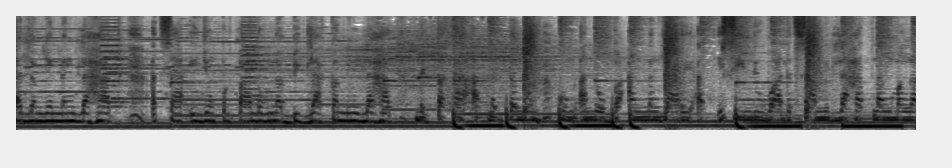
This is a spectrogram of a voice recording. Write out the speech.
alam niya ng lahat. At sa iyong pagpanog na bigla kaming lahat. Nagtaka at nagtanong kung ano ba ang nangyari At isiniwalat sa amin lahat ng mga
